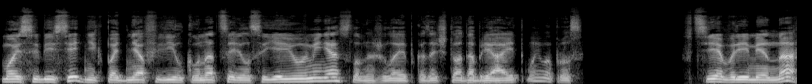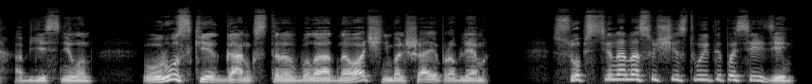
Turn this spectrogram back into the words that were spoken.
Мой собеседник, подняв вилку, нацелился ею в меня, словно желая показать, что одобряет мой вопрос. В те времена, — объяснил он, — у русских гангстеров была одна очень большая проблема. Собственно, она существует и по сей день,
